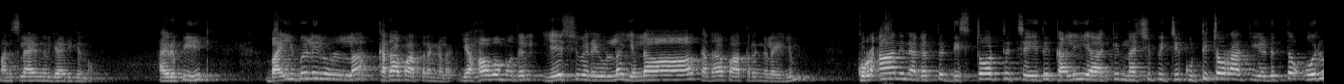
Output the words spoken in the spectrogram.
മനസ്സിലായെന്ന് വിചാരിക്കുന്നു. ഐ റിപ്പീറ്റ് ബൈബിളിലുള്ള കഥാപാത്രങ്ങളെ യഹോവ മുതൽ യേശു വരെയുള്ള എല്ലാ കഥാപാത്രങ്ങളെയും ഖുർആാനിനകത്ത് ഡിസ്റ്റോർട്ട് ചെയ്ത് കളിയാക്കി നശിപ്പിച്ച് കുട്ടിച്ചോറാക്കി എടുത്ത ഒരു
